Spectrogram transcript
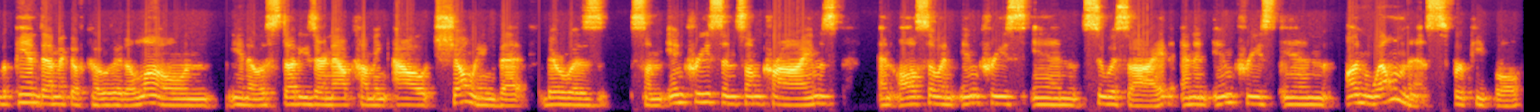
The pandemic of COVID alone, you know, studies are now coming out showing that there was some increase in some crimes and also an increase in suicide and an increase in unwellness for people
